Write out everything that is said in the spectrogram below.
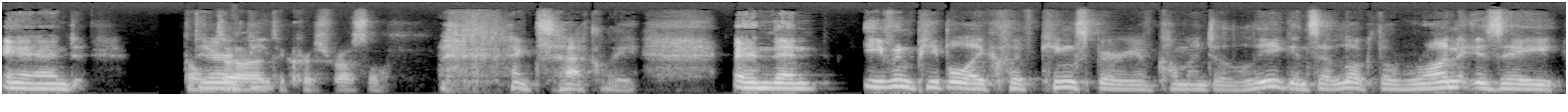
And don't tell that to Chris Russell. exactly. And then even people like Cliff Kingsbury have come into the league and said, look, the run is a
